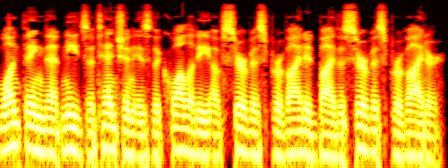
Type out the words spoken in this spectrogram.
One thing that needs attention is the quality of service provided by the service provider.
